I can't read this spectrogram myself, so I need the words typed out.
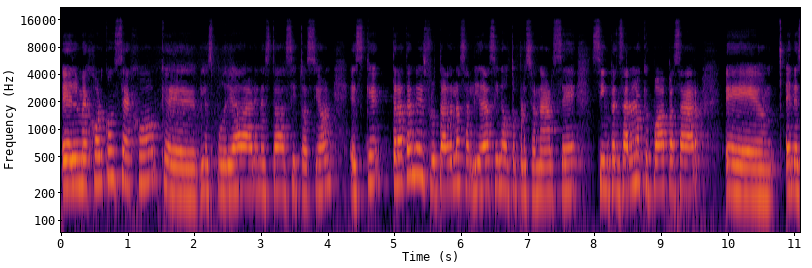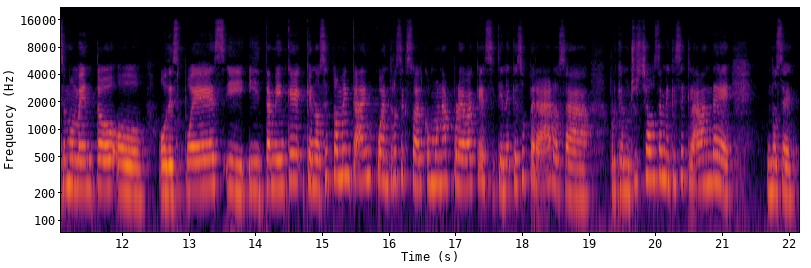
el mejor consejo que les podría dar en esta situación es que traten de disfrutar de la salida sin autopresionarse, sin pensar en lo que pueda pasar eh, en ese momento o, después. Y, también que, que, no se tomen cada encuentro sexual como una prueba que se tiene que superar, o sea, porque muchos chavos también que se clavan de, no sé,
